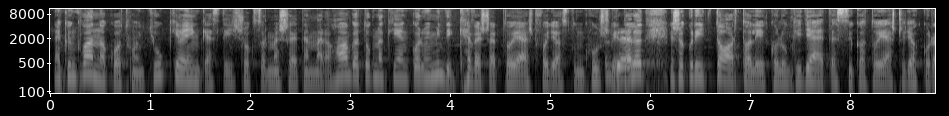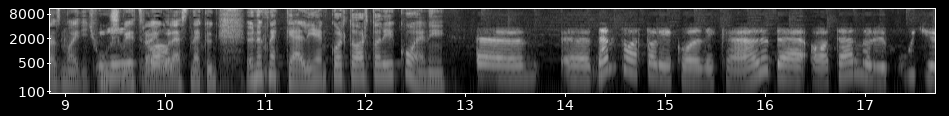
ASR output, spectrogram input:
Nekünk vannak otthon tyúkjaink, ezt így sokszor meséltem már a hallgatóknak, ilyenkor mi mindig kevesebb tojást fogyasztunk húsvét Igen. előtt, és akkor így tartalékolunk, így eltesszük a tojást, hogy akkor az majd így húsvétra jó lesz nekünk. Önöknek kell ilyenkor tartalékolni? Ö, nem tartalékolni kell, de a termelők úgy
